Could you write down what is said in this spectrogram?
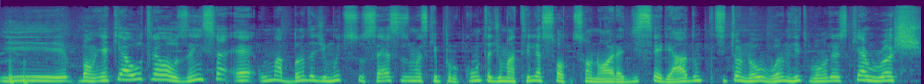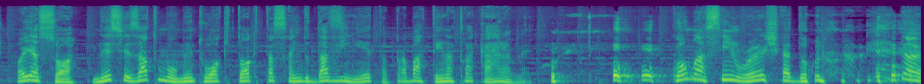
E, bom, e aqui a outra ausência é uma banda de muitos sucessos, mas que por conta de uma trilha so- sonora de seriado se tornou One Hit Wonders, que é Rush. Olha só, nesse exato momento o Ok Tok tá saindo da vinheta pra bater na tua cara, velho. Como assim Rush é dono? Não,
